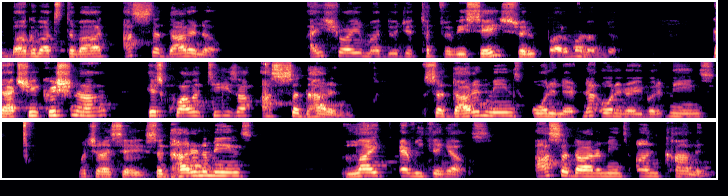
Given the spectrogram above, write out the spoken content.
Bhagavat Stavad Asadarana, Aishwarya Madhuja Tattva Vise Swarup Paramananda. That Sri Krishna, his qualities are asadharan. Sadharan means ordinary, not ordinary, but it means, what should I say? Sadharana means like everything else. Asadhara means uncommon.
